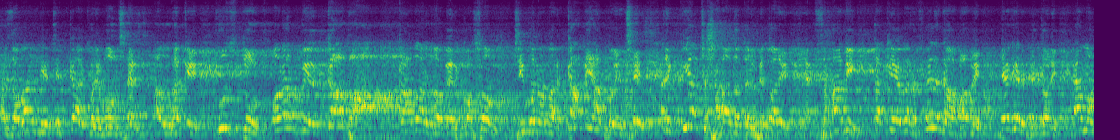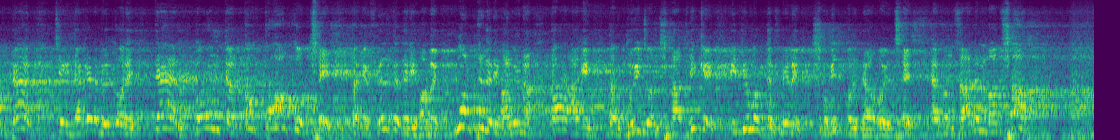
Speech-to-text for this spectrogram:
আর জবান দিয়ে চিৎকার করে বলছেন, আল্লাহকে বুঝতু অরব্বিল কাবা। কাবার রবের কসম, জীবন আমার কামিয়াব হয়েছে। আরে কি আছে শাহাদাতের ভেতরে? এক সাহাবী তাকে এবার ফেলে দেওয়া হবে ড্যাগের ভেতরে। এমন ড্যাগ যে ড্যাগের ভেতরে তেল, গরম তেল টক করছে, তাকে ফেলতে দেরি হবে, মরতে দেরি হবে না। তার আগে তার দুইজন সাথীকে ইতিমধ্যে ফেলে শহীদ করে দেওয়া হয়েছে। এখন জালেম বাদশাহ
